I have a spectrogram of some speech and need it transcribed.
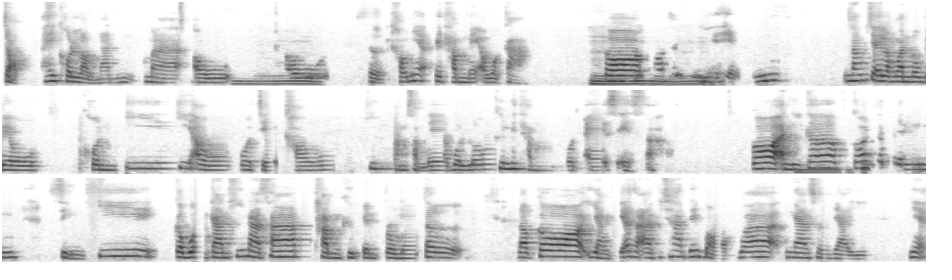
เจาะให้คนเหล่านั้นมาเอาเอาsearch เขาเนี่ยไปทำในอวกาศ ก็ก็จะมีเห็น นักวิจัยรางวัลโนเบล คนที่ที่เอาโปรเจกต์เขาที่ทำสำเร็จบนโลกขึ้นไปทำบน ISS อะค่ะก็อันนี้ก็ก็จะเป็นสิ่งที่กระบวนการที่นาซาทำคือเป็นโปรโมเตอร์แล้วก็อย่างที่อาจารย์อภิชาติได้บอกว่างานส่วนใหญ่เนี่ย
